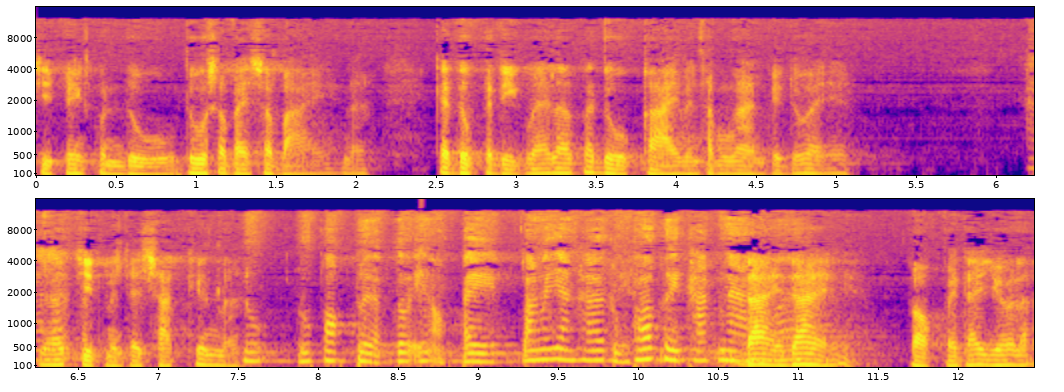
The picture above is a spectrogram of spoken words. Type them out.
จิตเป็นคนดู ดูสบายๆนะกระดุกกระดิกไว้แล้วก็ดูกายมันทำงานไปด้วยค่ะแล้วจิตมันจะชัดขึ้นมาหนูหนูปอกเปลือกตัวเองออกไปบ้างหรือยังคะหลวงพ่อเคยทักนานได้ว่าได้บอกไปได้เยอะละ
